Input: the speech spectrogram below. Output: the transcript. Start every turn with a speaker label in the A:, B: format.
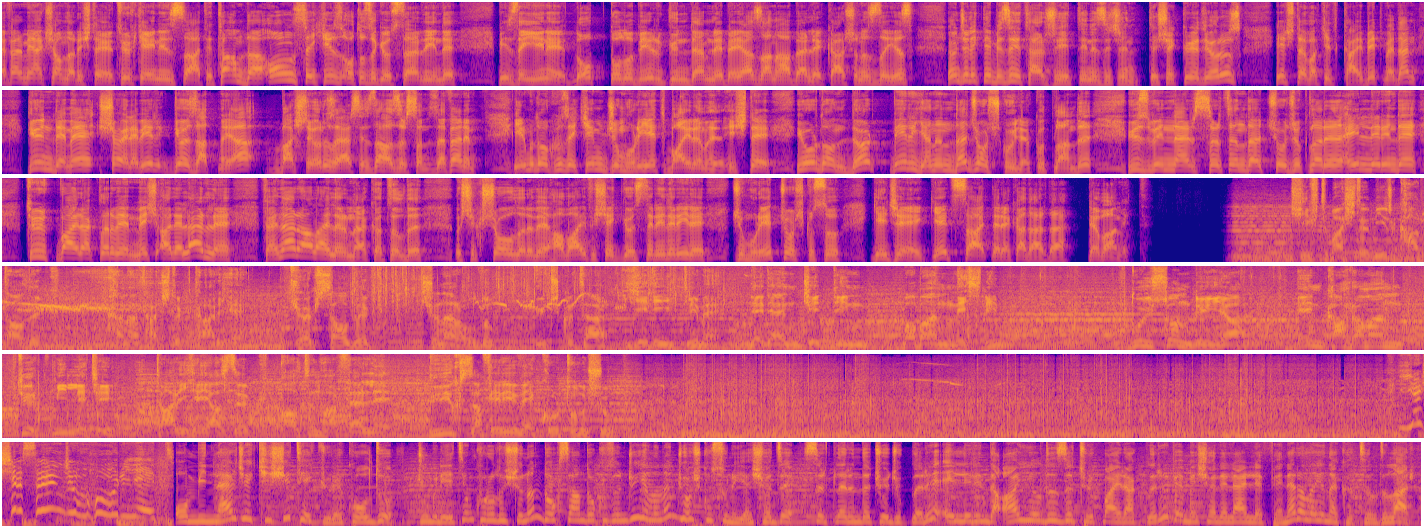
A: Efendim iyi akşamlar işte Türkiye'nin saati tam da 18.30'u gösterdiğinde biz de yine dop dolu bir gündemle beyaz ana haberle karşınızdayız. Öncelikle bizi tercih ettiğiniz için teşekkür ediyoruz. Hiç de vakit kaybetmeden gündeme şöyle bir göz atmaya başlıyoruz eğer siz de hazırsanız. Efendim 29 Ekim Cumhuriyet Bayramı işte yurdun dört bir yanında coşkuyla kutlandı. Yüz binler sırtında çocukları ellerinde Türk bayrakları ve meşalelerle fener alaylarına katıldı. Işık şovları ve havai fişek gösterileriyle Cumhuriyet coşkusu gece geç saatlere kadar da devam etti.
B: Çift başlı bir kartaldık, kanat açtık tarihe. Kök saldık, çınar olduk. Üç kıta, yedi iklime. Deden ceddin, baban neslin. Duysun dünya, en kahraman Türk milleti. Tarihe yazdık altın harflerle büyük zaferi ve kurtuluşu.
C: Yaşasın.
D: On binlerce kişi tek yürek oldu. Cumhuriyetin kuruluşunun 99. yılının coşkusunu yaşadı. Sırtlarında çocukları, ellerinde ay yıldızlı Türk bayrakları ve meşalelerle Fener alayına katıldılar.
